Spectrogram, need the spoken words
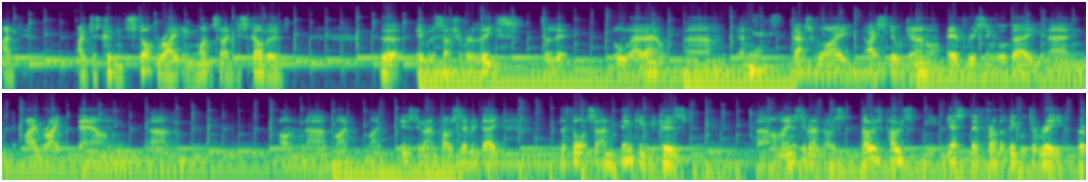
I I just couldn't stop writing once I discovered that it was such a release to let all that out. Um, and yes. that's why I still journal every single day and I write down um, on uh, my, my Instagram posts every day the thoughts that I'm thinking because uh, on my Instagram posts, those posts, yes, they're for other people to read, but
